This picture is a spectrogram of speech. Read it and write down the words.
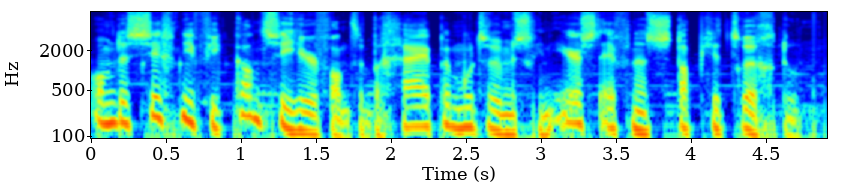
Om de significantie hiervan te begrijpen, moeten we misschien eerst even een stapje terug doen.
